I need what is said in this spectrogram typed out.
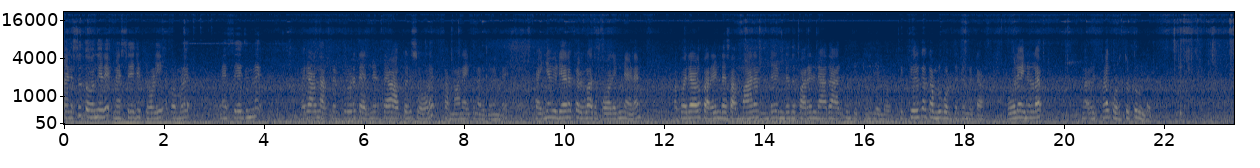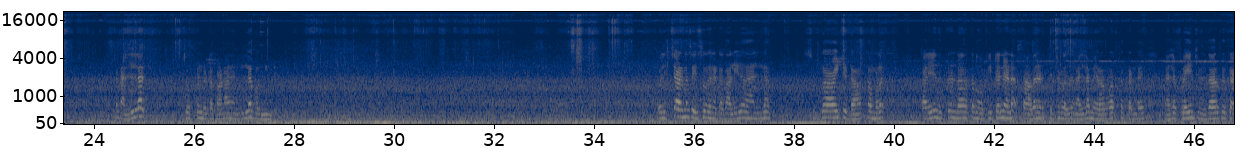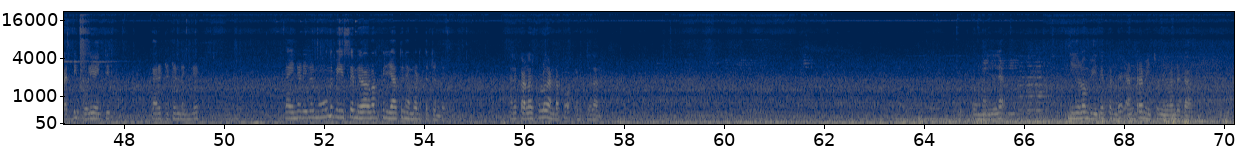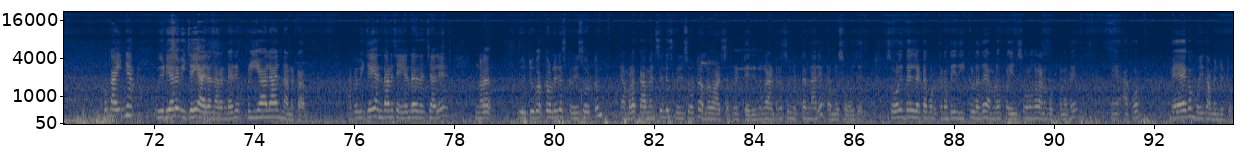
മനസ്സ് തോന്നിയൊരു മെസ്സേജ് ഇട്ടോളി. അപ്പോൾ നമ്മൾ മെസ്സേജിൽ നിന്ന് ഒരാൾ നറുക്കെടുപ്പിലൂടെ തിരഞ്ഞെടുത്ത ആൾക്കൊരു ഷോൾ സമ്മാനമായിട്ട് നൽകുന്നുണ്ട്. കഴിഞ്ഞ വീഡിയോയിലൊക്കെ ഉള്ള അതുപോലെ തന്നെയാണ്. അപ്പോൾ ഒരാൾ പറയണ്ട സമ്മാനം ഉണ്ട് ഉണ്ടെന്ന് പറയില്ലാതെ ആർക്കും കിട്ടുന്നില്ലല്ലോ. കിട്ടിയവർക്കൊക്കെ നമ്മൾ കൊടുത്തിട്ടുണ്ട് കേട്ടോ അതുപോലെ അതിനുള്ള റിപ്ലൈ കൊടുത്തിട്ടുമുണ്ട്. നല്ല ചുവപ്പുണ്ട് കേട്ടോ കാണാൻ നല്ല ഭംഗിയുണ്ട്. ഒലിച്ചാടുന്ന സൈസ് ഒന്നും കേട്ടോ തലയിൽ നല്ല സുഖമായിട്ട് അതൊക്കെ നമ്മൾ തലയിൽ നിൽക്കുന്നുണ്ടൊക്കെ നോക്കിയിട്ട് തന്നെയാണ് സാധനം എടുത്തിട്ടുള്ളത്. നല്ല മിറർ വർക്കൊക്കെ ഉണ്ട്. നല്ല പ്ലെയിൻ ചുരിദാർക്കൊക്കെ അടിപൊളിയായിട്ട് കരട്ടിട്ടുണ്ടെങ്കിൽ. അതിന്റെ ഇടയിൽ മൂന്ന് പീസ് മിറർ വർക്ക് ഇല്ലാത്ത നമ്മൾ എടുത്തിട്ടുണ്ട്. നല്ല കളർഫുൾ കണ്ടപ്പോൾ എടുത്തതാണ്. നല്ല നീളം വീതിയൊക്കെ ഉണ്ട്. രണ്ടര മീറ്റർ നീളം ഉണ്ട് കേട്ടോ. അപ്പോൾ കഴിഞ്ഞ വീഡിയോയിലെ വിജയ് ആരാന്ന് പറയേണ്ടത് ഒരു പ്രിയാലാൽ എന്നാണ് കേട്ടോ അപ്പോൾ വിജയ് എന്താണ് ചെയ്യേണ്ടതെന്ന് വെച്ചാൽ നിങ്ങളെ യൂട്യൂബ് അക്കൗണ്ടിന്റെ സ്ക്രീൻഷോട്ടും നമ്മളെ കമൻസിന്റെ സ്ക്രീൻഷോട്ടും നമ്മളെ വാട്സപ്പിൽ ഇട്ട് തരും. നിങ്ങൾ അഡ്രസ്സും ഇട്ടെന്നാൽ നമ്മൾ സോൾ തരും. സോൾ ഇതല്ല കേട്ടോ കൊടുക്കണത്. ഇതിക്കുള്ളത് നമ്മൾ പ്ലെയിൻ സോളുകളാണ് കൊടുക്കണത്. അപ്പോൾ വേഗം പോയി കമന്റ് ഇട്ടു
